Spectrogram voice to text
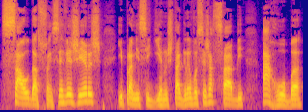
Saudações cervejeiras e para me seguir no Instagram você já sabe, arroba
